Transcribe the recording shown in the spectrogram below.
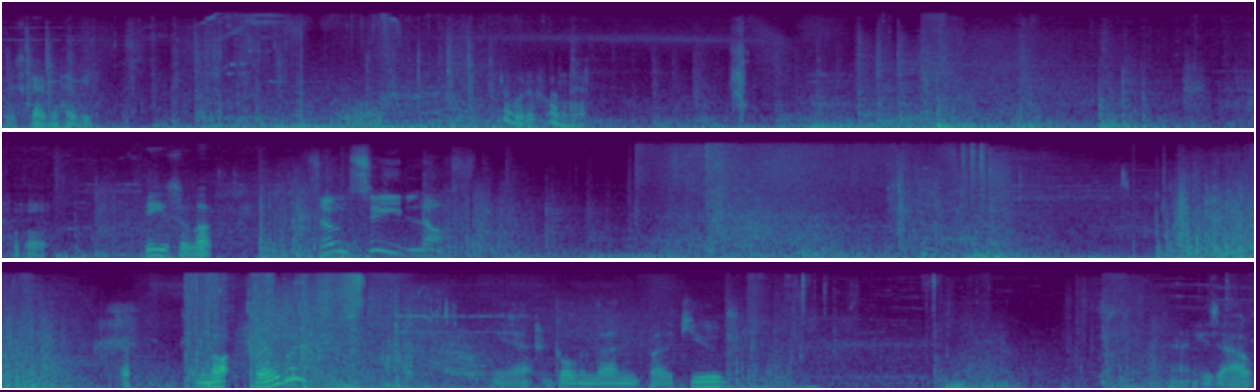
I just gave him heavy. I would have won that. Yeah. B's a lot. Zone C lost. Not friendly? Yeah, golden gun by the cube. Alright, he's out.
